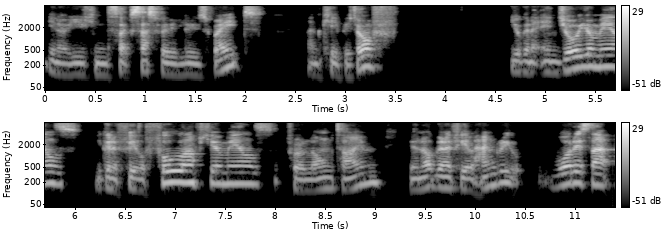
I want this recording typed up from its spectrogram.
you know, you can successfully lose weight and keep it off. You're going to enjoy your meals. You're going to feel full after your meals for a long time. You're not going to feel hungry. What is that?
